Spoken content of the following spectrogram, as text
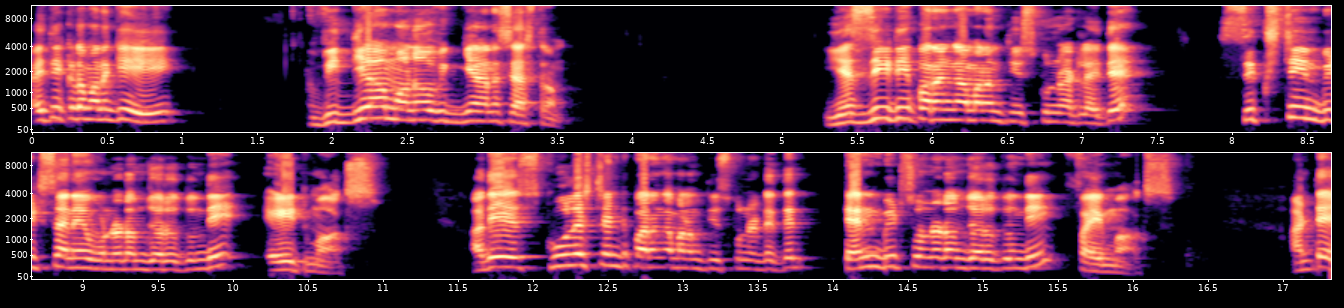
అయితే ఇక్కడ మనకి విద్యా మనోవిజ్ఞాన శాస్త్రం. ఎస్జిటి పరంగా మనం తీసుకున్నట్లయితే సిక్స్టీన్ బిట్స్ అనేవి ఉండడం జరుగుతుంది ఎయిట్ మార్క్స్. అదే స్కూల్ అసిస్టెంట్ పరంగా మనం తీసుకున్నట్టయితే టెన్ బిట్స్ ఉండడం జరుగుతుంది ఫైవ్ మార్క్స్. అంటే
